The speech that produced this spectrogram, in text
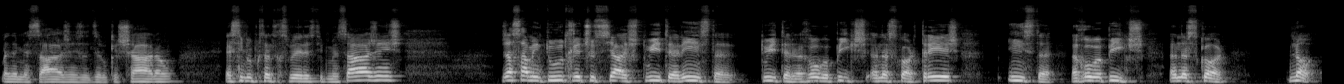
Mandem mensagens a dizer o que acharam. É sempre importante receber esse tipo de mensagens. Já sabem tudo, redes sociais, Twitter, Insta, Twitter, arroba pix, underscore 3, Insta, arroba pix, underscore, não,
